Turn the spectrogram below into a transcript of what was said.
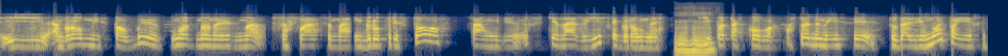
и огромные столбы. Можно, наверное, сослаться на «Игру престолов», там, где стена же есть огромная, Мгм. типа такого. Особенно если туда зимой поехать,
